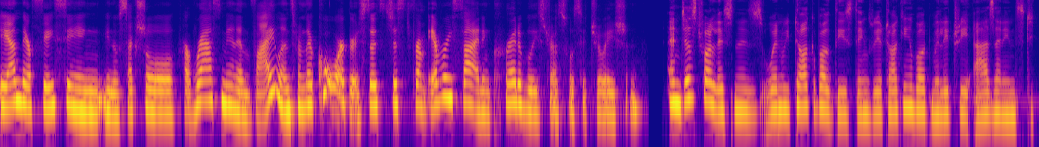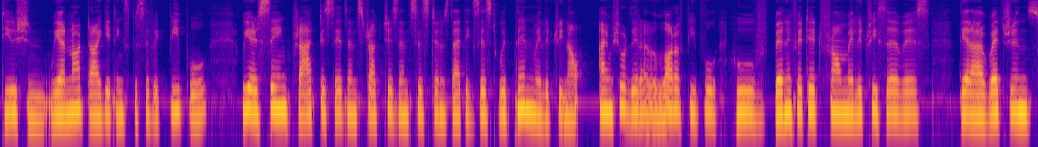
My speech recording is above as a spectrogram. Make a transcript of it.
And they're facing, you know, sexual harassment and violence from their coworkers. So it's just from every side, incredibly stressful situation. And just for listeners, when we talk about these things, we are talking about military as an institution. We are not targeting specific people we are seeing practices and structures and systems that exist within military. Now, I'm sure there are a lot of people who've benefited from military service. There are veterans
